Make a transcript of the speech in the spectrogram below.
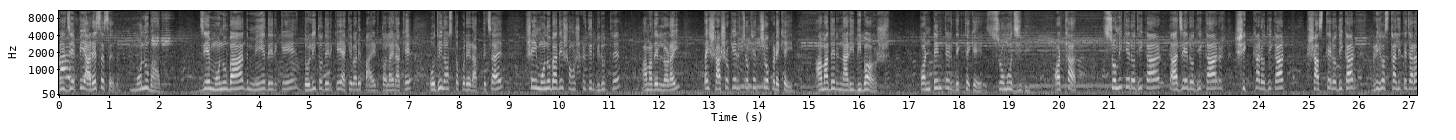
বিজেপি, আরএসএসের মনুবাদ। যে মনুবাদ মেয়েদেরকে, দলিতদেরকে একেবারে পায়ের তলায় রাখে, অধীনস্থ করে রাখতে চায়, সেই মনুবাদী সংস্কৃতির বিরুদ্ধে আমাদের লড়াই। তাই শাসকের চোখে চোখ রেখেই আমাদের নারী দিবস কন্টেন্টের দিক থেকে শ্রমজীবী। অর্থাৎ শ্রমিকের অধিকার, কাজের অধিকার, শিক্ষার অধিকার, স্বাস্থ্যের অধিকার, গৃহস্থালিতে যারা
